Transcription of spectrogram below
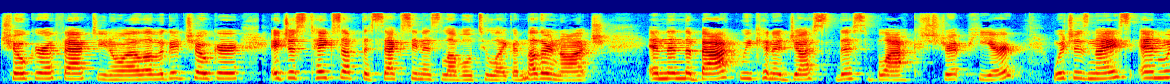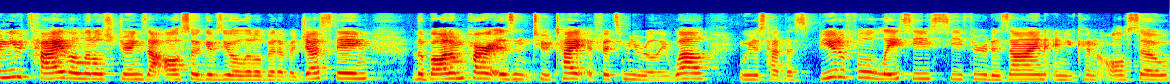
choker effect you know I love a good choker it just takes up the sexiness level to like another notch and then the back we can adjust this black strip here which is nice. And when you tie the little strings, that also gives you a little bit of adjusting. The bottom part isn't too tight. It fits me really well. We just have this beautiful lacy see-through design and you can also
